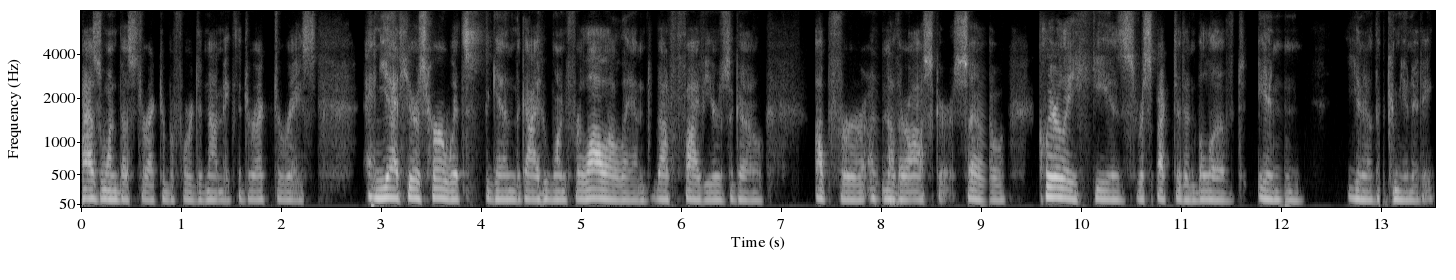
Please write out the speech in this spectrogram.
has won best director before did not make the director race. And yet here's hurwitz again the guy who won for la la land about five years ago up for another oscar. So clearly he is respected and beloved in you know the community.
